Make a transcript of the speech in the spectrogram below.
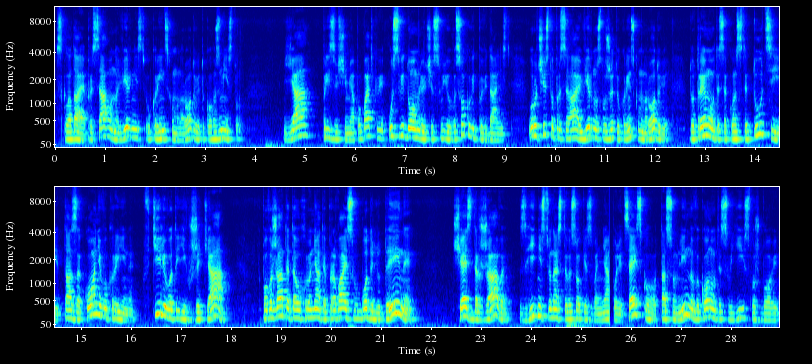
складає присягу на вірність українському народу такого змісту. Я, прізвищем я по батькові, усвідомлюючи свою високу відповідальність, урочисто присягаю вірно служити українському народові, дотримуватися Конституції та законів України, втілювати їх в життя, поважати та охороняти права і свободи людини, честь держави, з гідністю нести високі звання поліцейського та сумлінно виконувати свої службові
